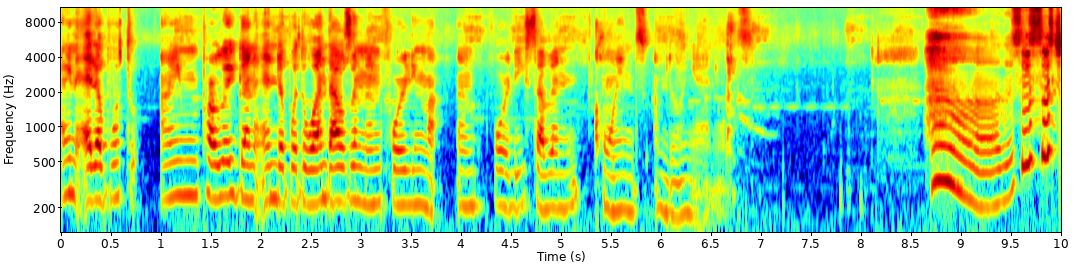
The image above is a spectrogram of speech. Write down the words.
I'm end up with. I'm probably gonna end up with 1,047 coins. I'm doing it anyways. this is such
